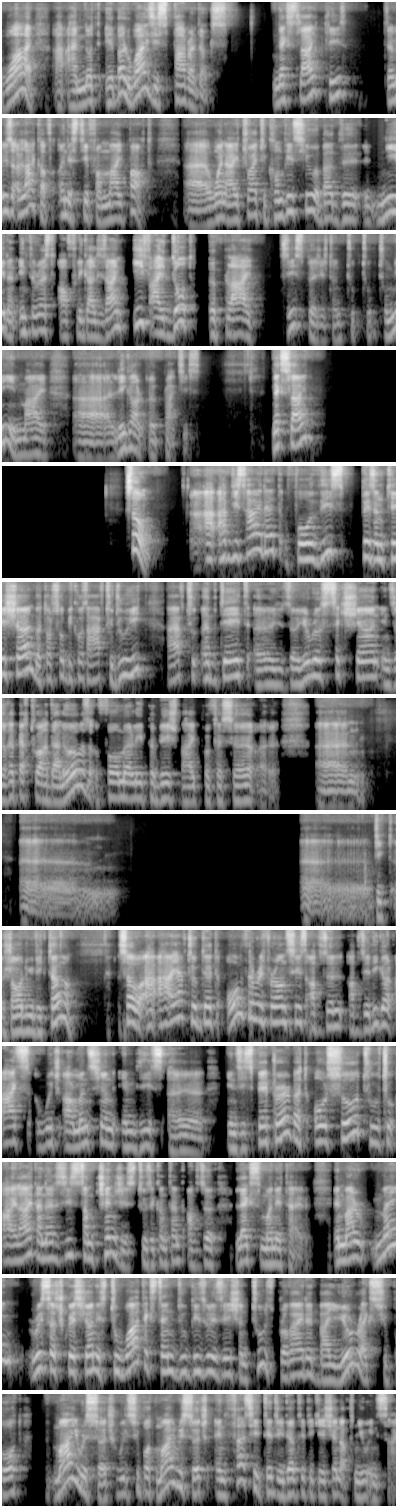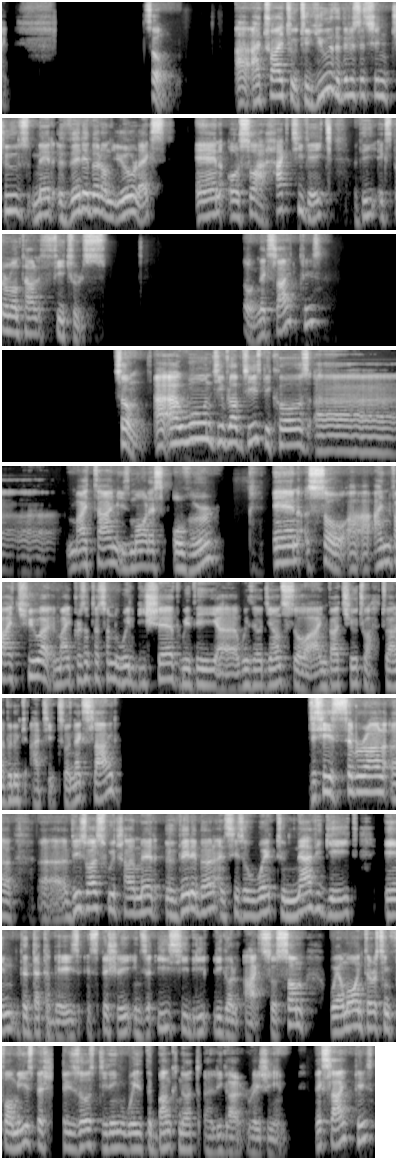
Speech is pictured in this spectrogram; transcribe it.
Why I'm not able? Why this paradox? Next slide, please. There is a lack of honesty from my part. Uh, when I try to convince you about the need and interest of legal design, if I don't apply this position to, to, to me in my uh, legal uh, practice. Next slide. So I, I've decided for this presentation, but also because I have to do it, I have to update uh, the Euro section in the Répertoire Dalloz, formerly published by Professor uh, um, Jean-Louis Victor. So I, I, have to update all the references of the of the legal acts which are mentioned in this uh, in this paper, but also to to highlight analysis some changes to the content of the Lex Monetae. And my main research question is to what extent do visualization tools provided by EUR-Lex support my research, will support my research and facilitate the identification of new insight. So I, I try to, to use the visualization tools made available on EUR-Lex and also I activate the experimental features. So next slide, please. So I, I won't develop this because uh, my time is more or less over. And so uh, I invite you, uh, my presentation will be shared with the, uh, with the audience. So I invite you to, to have a look at it. So next slide. This is several uh, uh, visuals which are made available and this is a way to navigate in the database, especially in the ECB legal act. So some were more interesting for me, especially those dealing with the banknote uh, legal regime. Next slide, please.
